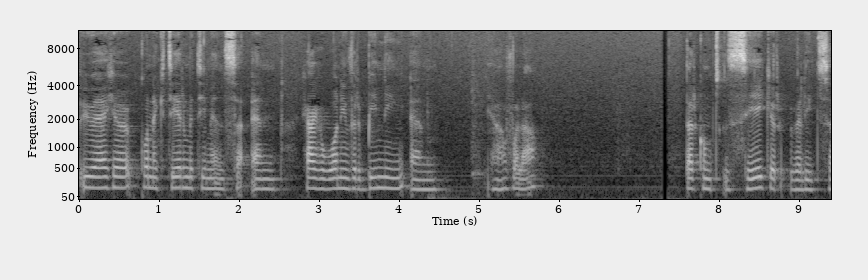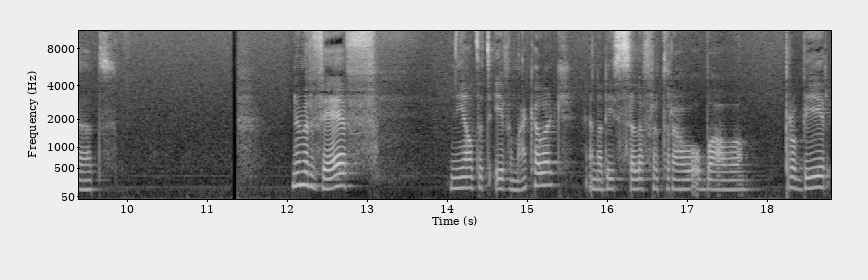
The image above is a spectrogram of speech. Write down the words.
uw eigen, connecteer met die mensen en ga gewoon in verbinding en ja, voilà. Daar komt zeker wel iets uit. Nummer 5. Niet altijd even makkelijk. En dat is zelfvertrouwen opbouwen. Probeer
